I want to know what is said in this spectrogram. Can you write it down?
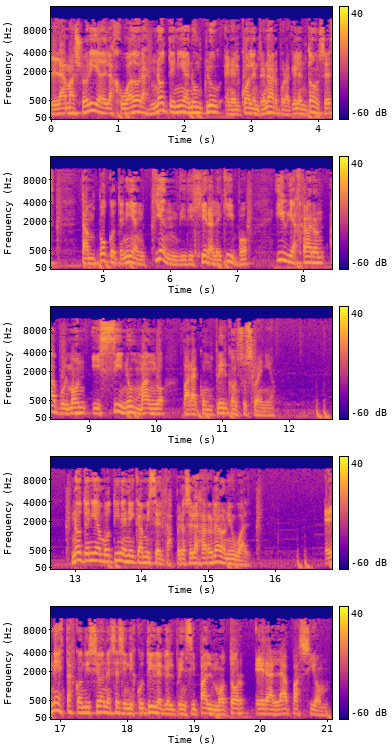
La mayoría de las jugadoras no tenían un club en el cual entrenar por aquel entonces, tampoco tenían quien dirigiera el equipo y viajaron a pulmón y sin un mango para cumplir con su sueño. No tenían botines ni camisetas, pero se las arreglaron igual. En estas condiciones es indiscutible que el principal motor era la pasión.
